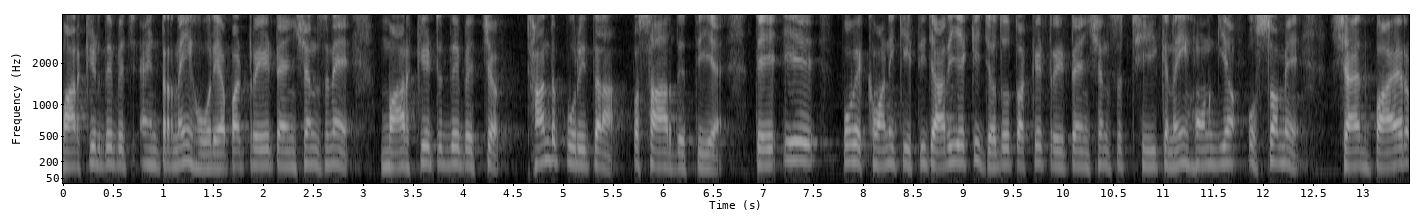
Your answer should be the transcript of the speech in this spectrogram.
ਮਾਰਕੀਟ ਦੇ ਵਿੱਚ ਐਂਟਰ ਨਹੀਂ ਹੋ ਰਿਹਾ, ਪਰ ਟ੍ਰੇਡ ਟੈਂਸ਼ਨਸ ਨੇ ਮਾਰਕੀਟ ਦੇ ਵਿੱਚ ਠੰਡ ਪੂਰੀ ਤਰ੍ਹਾਂ ਪਸਾਰ ਦਿੱਤੀ ਹੈ। ਤੇ ਇਹ ਭਵਿੱਖਬਾਣੀ ਕੀਤੀ ਜਾ ਰਹੀ ਹੈ ਕਿ ਜਦੋਂ ਤੱਕ ਇਹ ਟ੍ਰੇਡ ਟੈਂਸ਼ਨਸ ਠੀਕ ਨਹੀਂ ਹੋਣਗੀਆਂ, ਉਸ ਸਮੇਂ ਸ਼ਾਇਦ ਬਾਇਰ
